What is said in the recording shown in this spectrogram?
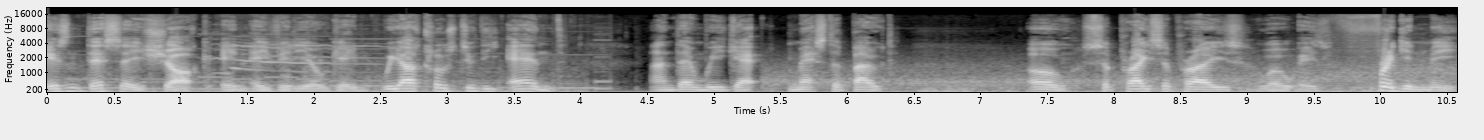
isn't this a shock in a video game? We are close to the end. And then we get messed about. Oh, surprise, surprise, woe is frigging me.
